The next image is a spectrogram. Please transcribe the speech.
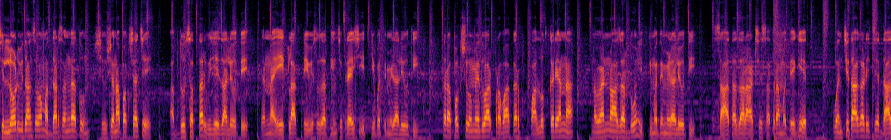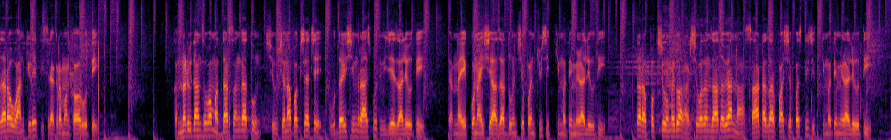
सिल्लोड विधानसभा मतदारसंघातून शिवसेना पक्षाचे अब्दुल सत्तार विजयी झाले होते. त्यांना एक लाख तेवीस हजार तीनशे त्र्याऐंशी इतकी मते मिळाली होती. तर अपक्ष उमेदवार प्रभाकर पालोदकर यांना नव्याण्णव हजार दोन इतकी मते मिळाली होती. सात हजार आठशे सतरा मते घेत वंचित आघाडीचे दादाराव वानखेडे तिसऱ्या क्रमांकावर होते. कन्नड विधानसभा मतदारसंघातून शिवसेना पक्षाचे उदयसिंग राजपूत विजय झाले होते. त्यांना एकोणऐंशी हजार दोनशे पंचवीस इतकी मते मिळाली होती. तर अपक्ष उमेदवार हर्षवर्धन जाधव यांना साठ हजार पाचशे पस्तीस इतकी मते मिळाली होती.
